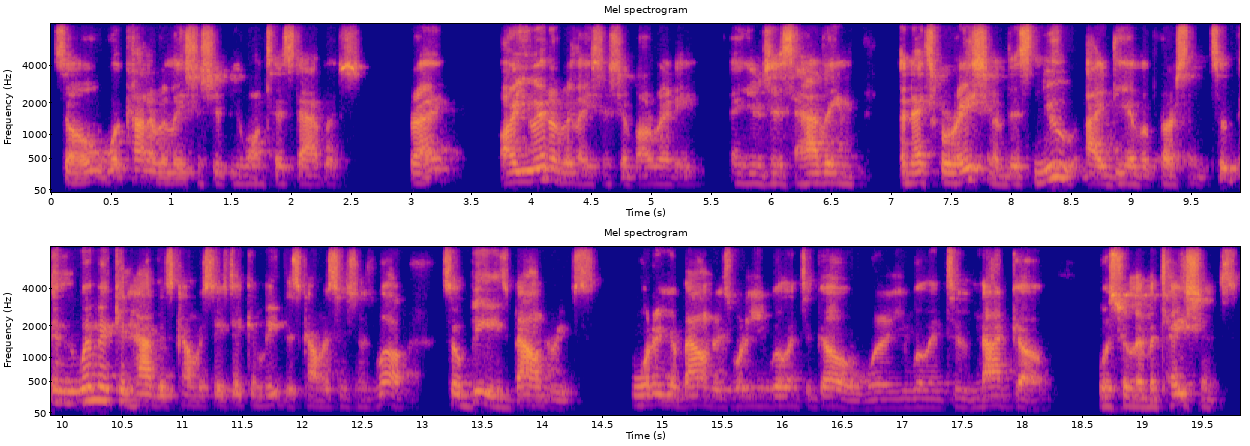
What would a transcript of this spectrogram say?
So what kind of relationship you want to establish? right? Are you in a relationship already and you're just having an exploration of this new idea of a person? So, and women can have this conversation, they can lead this conversation as well. So, B is boundaries. What are your boundaries? What are you willing to go? Where are you willing to not go? What's your limitations?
